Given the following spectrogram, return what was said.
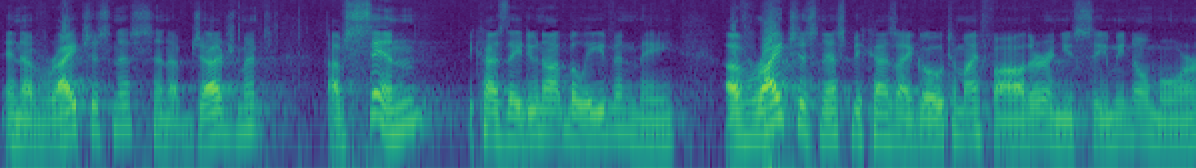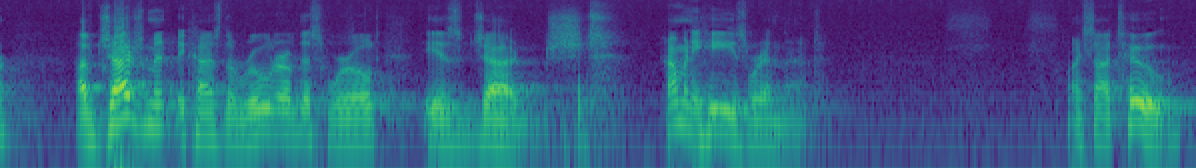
and of righteousness and of judgment, of sin because they do not believe in me, of righteousness because I go to my Father and you see me no more of judgment because the ruler of this world is judged. How many he's were in that? I saw two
